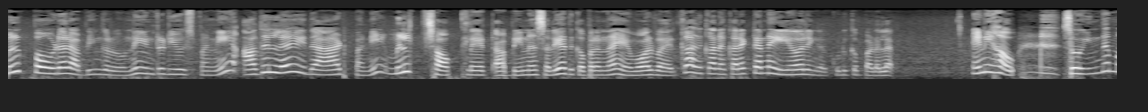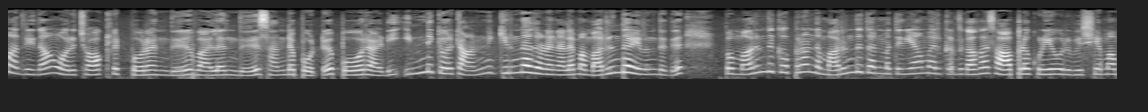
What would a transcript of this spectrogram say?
மில்க் பவுடர் அப்படிங்கிற ஒன்று இன்ட்ரடியூஸ் பண்ணி அதில் இதை ஆட் பண்ணி மில்க் சாக்லேட் அப்படின்னு சொல்லி அதுக்கப்புறம் தான் எவால்வ் ஆயிருக்கு. அதுக்கான கரெக்டான இயர் இங்கே கொடுக்கப்படலை. எனிஹவ் ஸோ இந்த மாதிரி தான் ஒரு சாக்லேட் பிறந்து வளர்ந்து சண்டை போட்டு போராடி இன்றைக்கி வரைக்கும் அன்னைக்கு இருந்த அதோட நிலைமை மருந்தாக இருந்தது. இப்போ மருந்துக்கு அப்புறம் அந்த மருந்து தன்மை தெரியாமல் இருக்கிறதுக்காக சாப்பிடக்கூடிய ஒரு விஷயமாக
